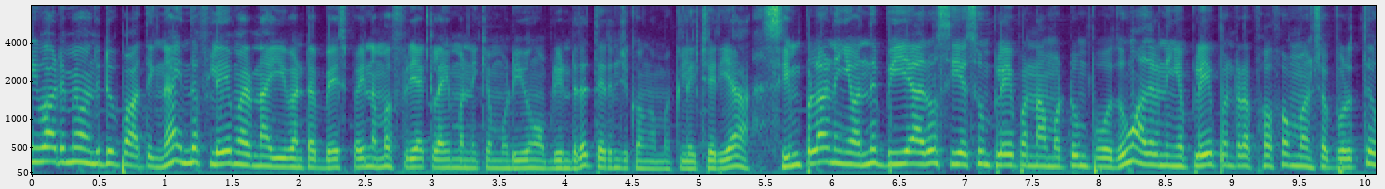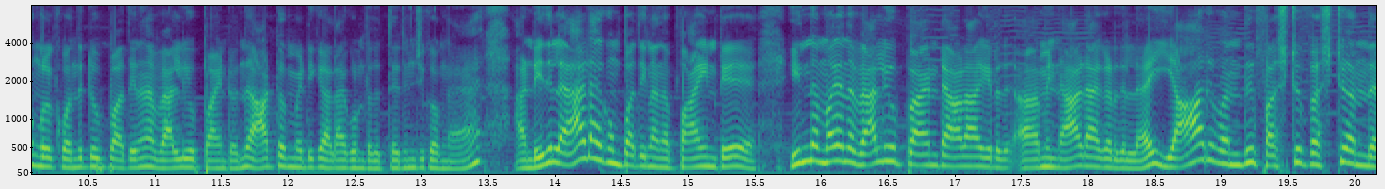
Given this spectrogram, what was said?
ரிவார்டுமே வந்துட்டு பார்த்தீங்கன்னா இந்த ஃப்ளேமர்னா ஈவெண்ட்டை பேஸ் பண்ணி நம்ம ஃப்ரீயாக கிளைம் பண்ணிக்க முடியும் அப்படின்றத தெரிஞ்சுக்கோங்க மக்களே சரியா? சிம்பிளாக நீங்கள் வந்து பிஆரும் சிஎஸும் ப்ளே பண்ணால் மட்டும் போதும். அதில் நீங்கள் ப்ளே பண்ணுற பர்ஃபார்மன்ஸை பொறுத்து உங்களுக்கு வந்துட்டு பார்த்தீங்கன்னா வேல்யூ பாயிண்ட் வந்து ஆட்டோமேட்டிக்காக ஆட் ஆகுன்றதை தெரிஞ்சுக்கோங்க. அண்ட் இதில் ஆட் ஆகும் பார்த்தீங்களா அந்த பாயிண்ட்டு இந்த மாதிரி அந்த வேல்யூ பாயிண்ட் ஆட் ஆகிறது ஐ மீன் ஆட் ஆகிறதுல யார் வந்து ஃபஸ்ட்டு ஃபஸ்ட்டு அந்த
